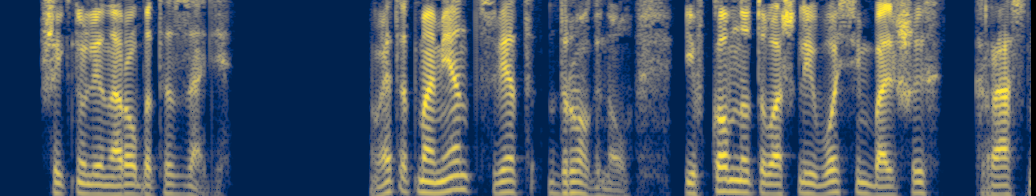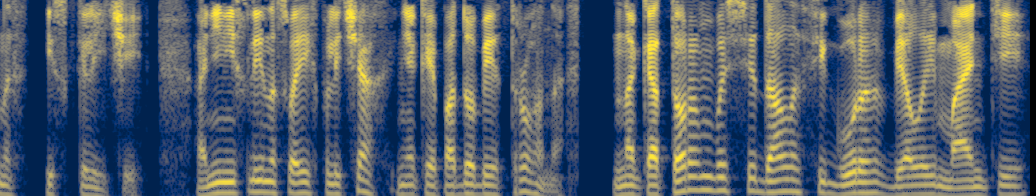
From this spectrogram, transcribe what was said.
— шикнули на робота сзади. В этот момент свет дрогнул, и в комнату вошли восемь больших красных искличий. Они несли на своих плечах некое подобие трона, на котором восседала фигура в белой мантии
